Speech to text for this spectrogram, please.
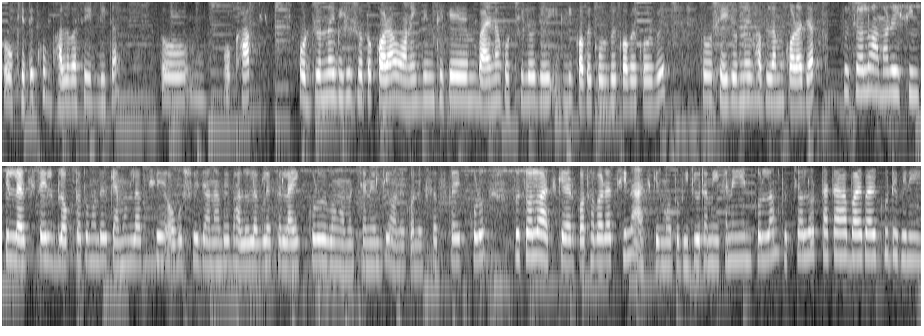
তো ও খেতে খুব ভালোবাসে ইডলিটা। তো ও খাক। ওর জন্যই বিশেষত করা। অনেক দিন থেকে বায়না করছিল যে, ইডলি কবে করবে কবে করবে? তো সেই জন্যই ভাবলাম করা যাক। তো চলো আমার এই সিম্পল লাইফস্টাইল ব্লগটা তোমাদের কেমন লাগছে অবশ্যই জানাবে। ভালো লাগলে একটা লাইক করো এবং আমার চ্যানেলটি অনেক অনেক সাবস্ক্রাইব করো। তো চলো আজকে আর কথা বাড়াচ্ছি না। আজকের মতো ভিডিওটা আমি এখানেই এন্ড করলাম। তো চলো, tata bye bye good evening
